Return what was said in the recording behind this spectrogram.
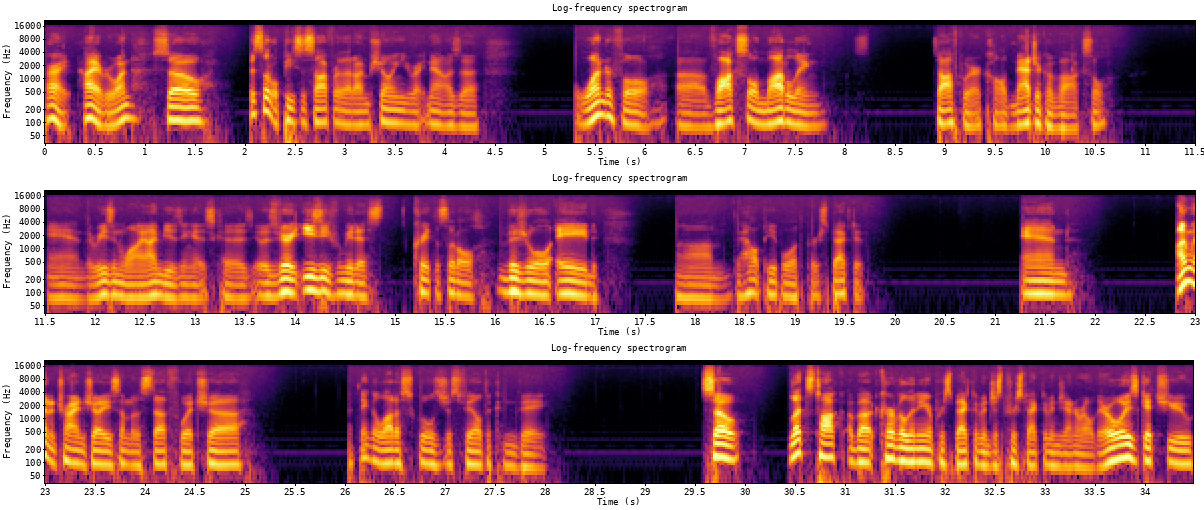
All right. Hi, everyone. So, this little piece of software that I'm showing you right now is a wonderful uh, voxel modeling software called Magica Voxel. And the reason why I'm using it is because it was very easy for me to create this little visual aid um, to help people with perspective. And I'm going to try and show you some of the stuff which uh, I think a lot of schools just fail to convey. So let's talk about curvilinear perspective and just perspective in general. They always get you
